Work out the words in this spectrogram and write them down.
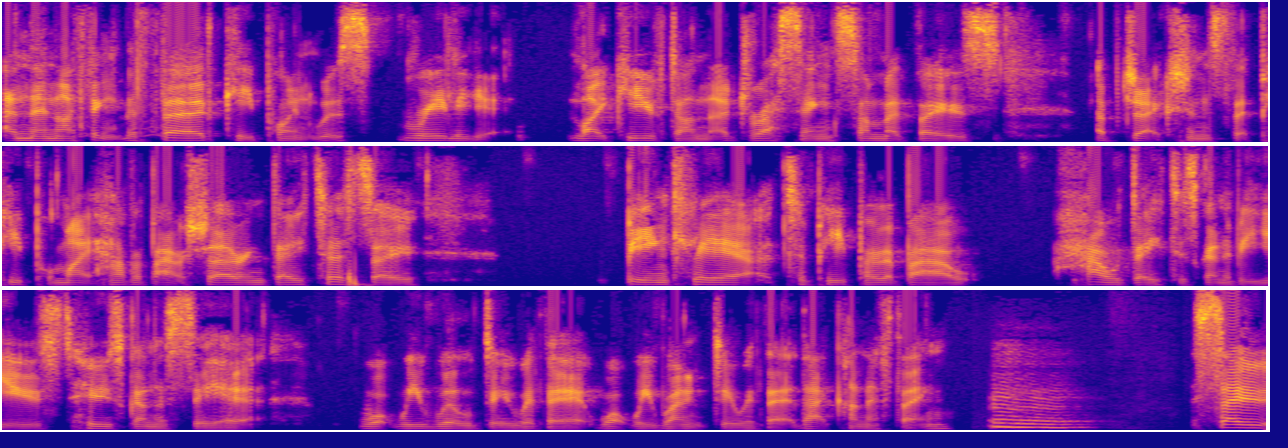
And then I think the third key point was really like you've done addressing some of those objections that people might have about sharing data. So being clear to people about how data is going to be used, who's going to see it, what we will do with it, what we won't do with it, that kind of thing. Mm. So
